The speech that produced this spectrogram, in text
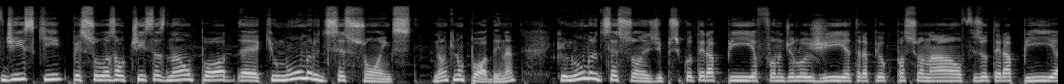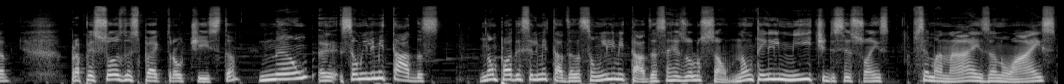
diz que pessoas autistas não podem. É, que o número de sessões, não que não podem, né? Que o número de sessões de psicoterapia, fonoaudiologia, terapia ocupacional, fisioterapia, para pessoas no espectro autista, não é, são ilimitadas não podem ser limitadas, elas são ilimitadas, essa resolução. Não tem limite de sessões semanais, anuais.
